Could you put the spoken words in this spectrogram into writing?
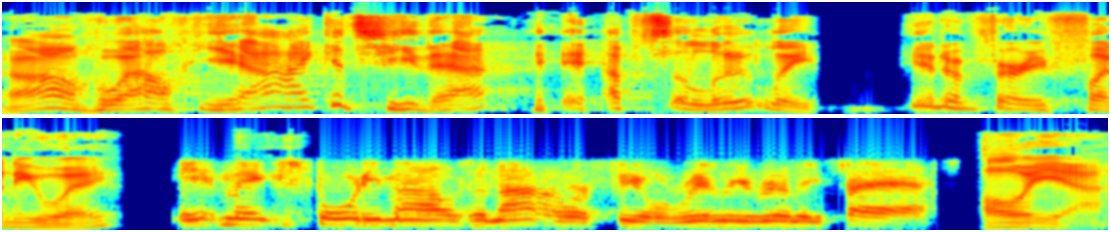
Oh, well, yeah, I can see that. Absolutely. In a very funny way. It makes 40 miles an hour feel really, really fast. Oh yeah.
